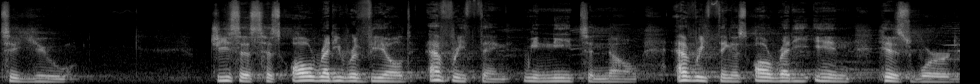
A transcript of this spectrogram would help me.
to you. Jesus has already revealed everything we need to know. Everything is already in His Word.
